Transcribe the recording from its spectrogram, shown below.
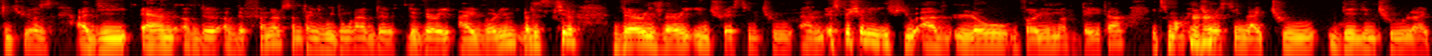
features at the end of the of the funnel sometimes we don't have the the very high volume but it's still very very interesting to and especially if you have low volume of data it's more mm-hmm. interesting like to dig into like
